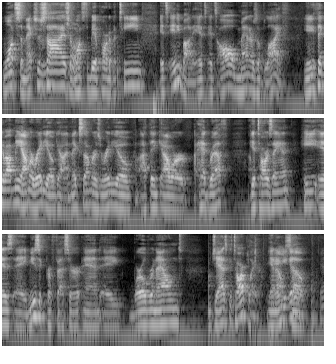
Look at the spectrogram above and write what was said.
wants some exercise or wants to be a part of a team. It's anybody. It's it's all manners of life. You, know, you think about me. I'm a radio guy. Meg Summers, radio. I think our head ref. Guitarzan. He is a music professor and a world-renowned jazz guitar player. You know, you go. so Yeah.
